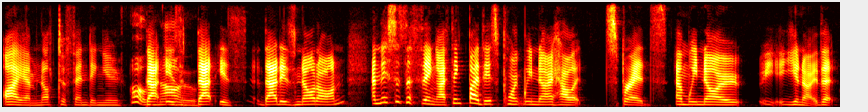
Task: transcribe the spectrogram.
I am not defending you. Oh, that no. is that is that is not on. And this is the thing. I think by this point we know how it spreads and we know you know that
